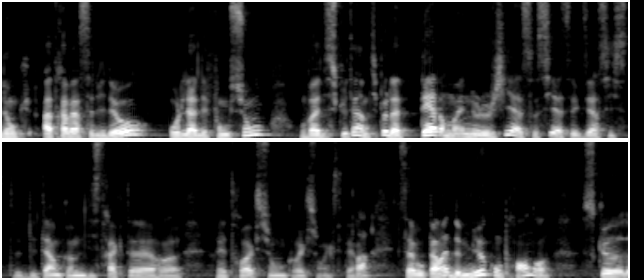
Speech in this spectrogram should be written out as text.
Et donc, à travers cette vidéo, au-delà des fonctions, on va discuter un petit peu de la terminologie associée à ces exercices, des termes comme distracteur, rétroaction, correction, etc. Ça vous permettre de mieux comprendre ce que,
